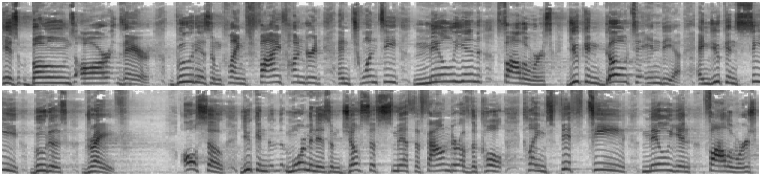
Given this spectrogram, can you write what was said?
His bones are there. Buddhism claims 520 million followers. You can go to India and you can see Buddha's grave. Also, you can, Mormonism, Joseph Smith, the founder of the cult, claims 15 million followers.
